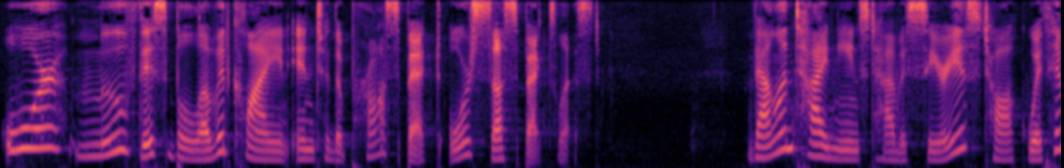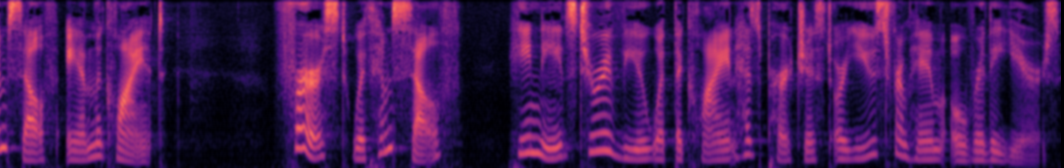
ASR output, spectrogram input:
or move this beloved client into the prospect or suspect list. Valentine needs to have a serious talk with himself and the client. First, with himself, he needs to review what the client has purchased or used from him over the years.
